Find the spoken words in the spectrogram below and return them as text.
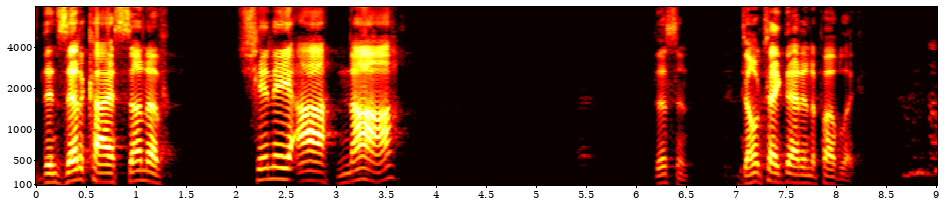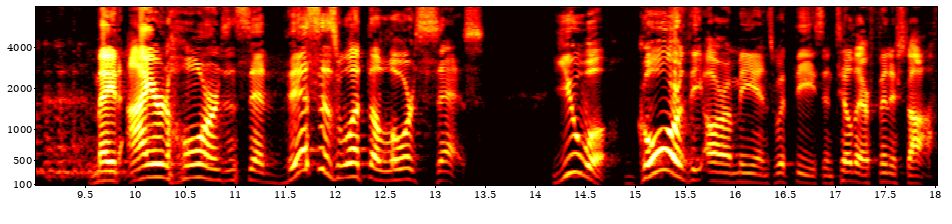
then Zedekiah, son of Chenaanah, listen, don't take that into public, made iron horns and said, This is what the Lord says. You will gore the Arameans with these until they're finished off.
